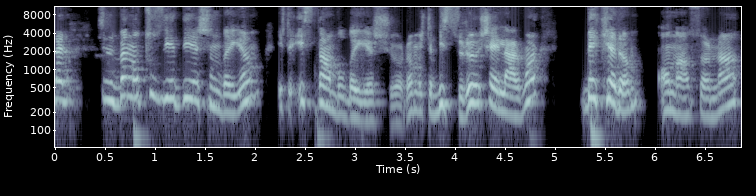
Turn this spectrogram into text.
ben şimdi ben 37 yaşındayım. İşte İstanbul'da yaşıyorum. İşte bir sürü şeyler var. Bekarım ondan sonra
